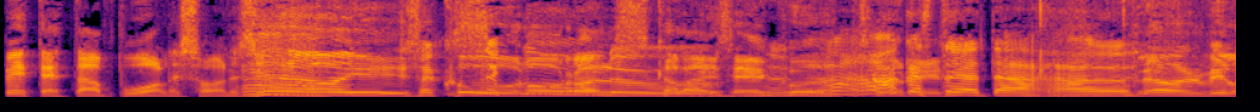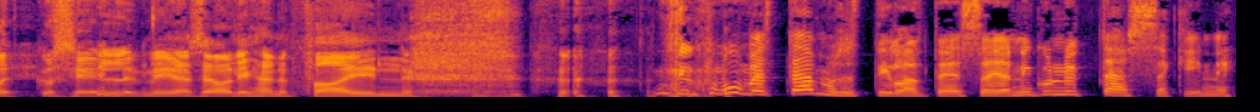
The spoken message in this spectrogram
petetään puolisoa, niin se, oi, se kuuluu, Mm. Se kuuluu. ranskalaiseen kulttuuriin. Ne on vilkkusilmiä, se on ihan fine. Niin mun mielestä tämmöisessä tilanteessa ja niin kuin nyt tässäkin, niin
